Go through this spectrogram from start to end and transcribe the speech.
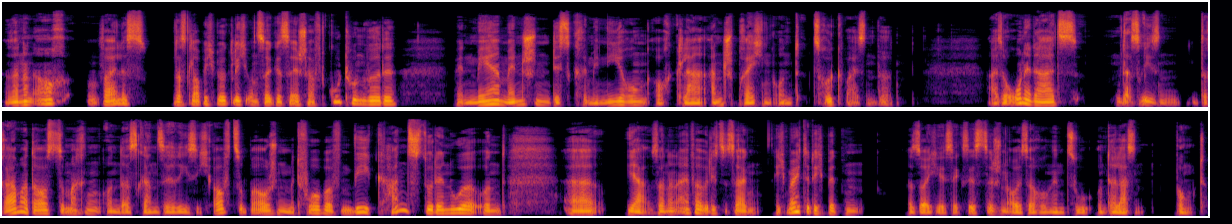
sondern auch, weil es, das glaube ich wirklich unserer Gesellschaft gut tun würde, wenn mehr Menschen Diskriminierung auch klar ansprechen und zurückweisen würden. Also ohne da jetzt das Riesendrama draus zu machen und das Ganze riesig aufzubauschen mit Vorwürfen, wie kannst du denn nur und äh, ja, sondern einfach wirklich zu sagen, ich möchte dich bitten, solche sexistischen Äußerungen zu unterlassen. Punkt.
